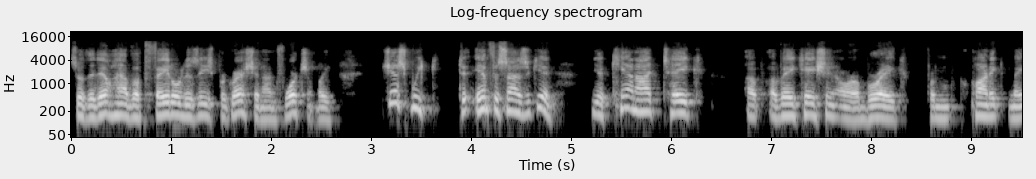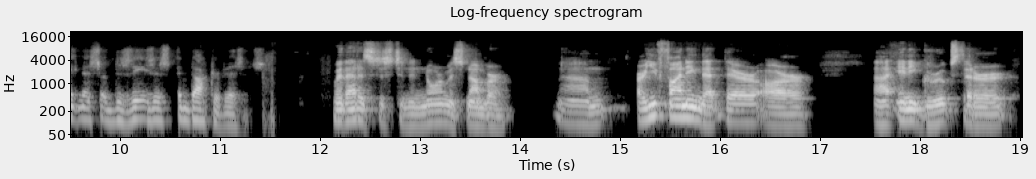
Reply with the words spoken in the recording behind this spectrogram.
so that they'll have a fatal disease progression, unfortunately. Just we to emphasize again, you cannot take a, a vacation or a break from chronic maintenance of diseases and doctor visits. Well, that is just an enormous number. Um, are you finding that there are uh, any groups that are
